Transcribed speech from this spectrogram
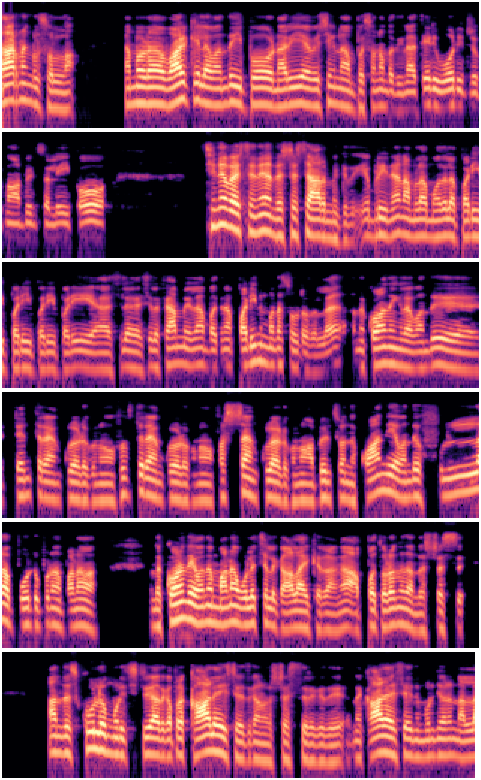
காரணங்கள் சொல்லலாம். நம்மளோட வாழ்க்கையில் வந்து இப்போ நிறைய விஷயங்கள் நான் இப்போ சொன்னேன் பார்த்தீங்களா? தேடி ஓடிட்டு இருக்கோம் அப்படின்னு சொல்லி, இப்போது சின்ன வயசுலேருந்தே அந்த ஸ்ட்ரெஸ் ஆரம்பிக்குது. எப்படின்னா, நம்மள முதல்ல படி, படி, படி, படி சில சில ஃபேமிலிலாம் பார்த்தீங்கன்னா, படின்னு மட்டும் சொல்றதில்ல. அந்த குழந்தைங்கள வந்து 10த் ரேங்க்குள்ள எடுக்கணும், ஃபிஃப்த் ரேங்க்குள்ள எடுக்கணும், ஃபர்ஸ்ட் ரேங்க்குள்ள எடுக்கணும் அப்படின்னு சொல்லி அந்த குழந்தைய வந்து ஃபுல்லாக போட்டு போட்டு பணம் அந்த குழந்தைய வந்து மன உளைச்சலுக்கு ஆளாக்கிறாங்க. அப்போ தொடங்குது அந்த ஸ்ட்ரெஸ். அந்த ஸ்கூலில் முடிச்சுட்டு, அதுக்கப்புறம் காலேஜ் சேர்த்துக்கான ஒரு ஸ்ட்ரெஸ் இருக்குது. அந்த காலேஜ் சேர்ந்து முடிஞ்சவொடனே நல்ல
